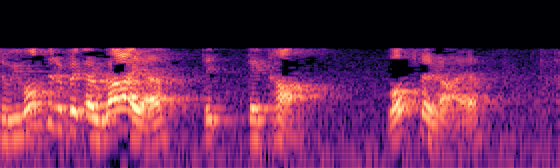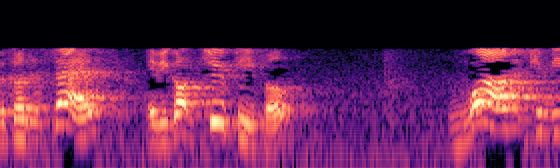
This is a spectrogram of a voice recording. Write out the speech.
So we wanted to bring a raya, that they can't. What's the raya? Because it says, if you've got two people, one can be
